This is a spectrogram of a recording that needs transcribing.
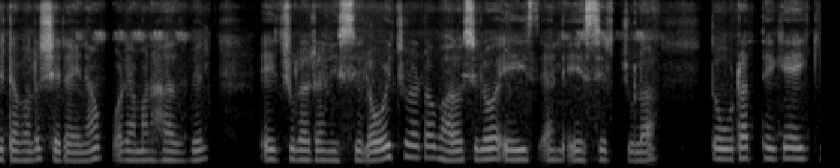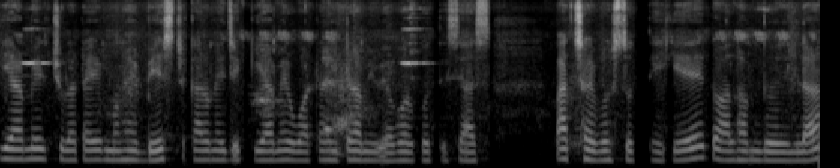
যেটা ভালো সেটাই নাও। পরে আমার হাজব্যান্ড এই চুলাটা নিচ্ছিল ওই চুলাটাও ভালো ছিল এইচ অ্যান্ড এসের চুলা। তো ওটার থেকে এই কিয়ামের চুলাটাই মনে হয় বেস্ট কারণ এই যে কিয়ামের ওয়াটার হিটার আমি ব্যবহার করতেছি আজ পাঁচ ছয় বছর থেকে। তো আলহামদুলিল্লাহ,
